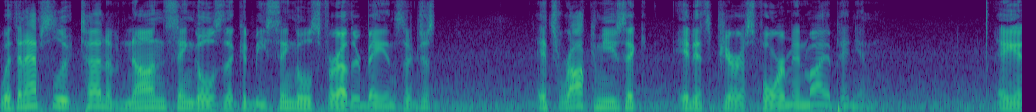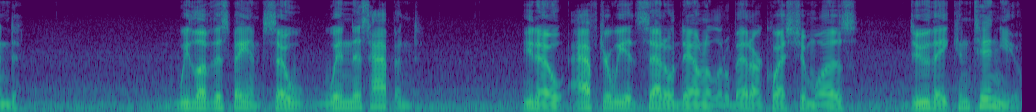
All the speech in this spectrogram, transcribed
with an absolute ton of non singles that could be singles for other bands. They're just, it's rock music in its purest form, in my opinion. And we love this band. So when this happened, you know, after we had settled down a little bit, our question was do they continue?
